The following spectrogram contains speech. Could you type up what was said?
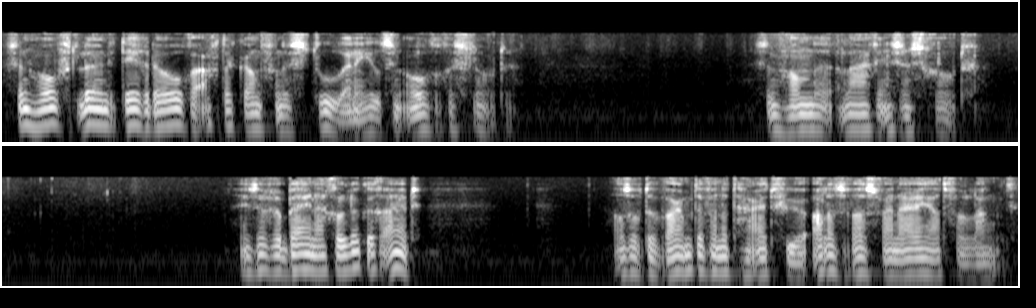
Zijn hoofd leunde tegen de hoge achterkant van de stoel en hij hield zijn ogen gesloten. Zijn handen lagen in zijn schoot. Hij zag er bijna gelukkig uit. Alsof de warmte van het haardvuur alles was waarnaar hij had verlangd.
